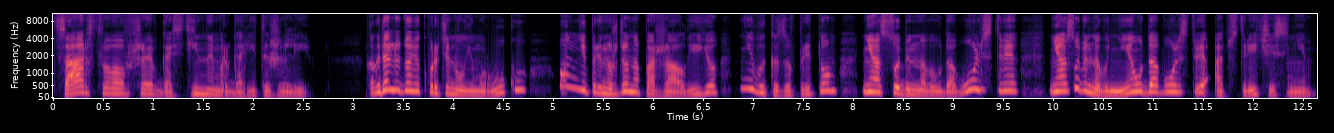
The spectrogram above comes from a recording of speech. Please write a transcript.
царствовавшее в гостиной Маргариты Жили. Когда Людовик протянул ему руку, он непринужденно пожал ее, не выказав при том ни особенного удовольствия, ни особенного неудовольствия от встречи с ним.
